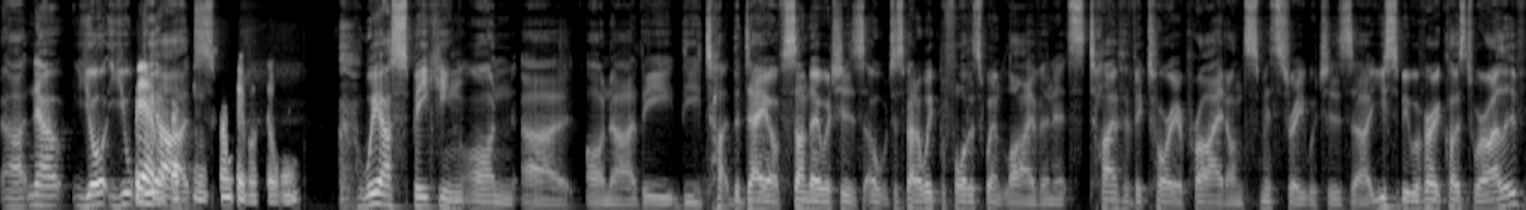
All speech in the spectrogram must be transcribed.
Uh, now you're you yeah, we are some people still win. we are speaking on uh, on uh, the the ti the day of Sunday, which is oh, just about a week before this went live, and it's time for Victoria Pride on Smith Street, which is uh, used to be we're very close to where I live,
